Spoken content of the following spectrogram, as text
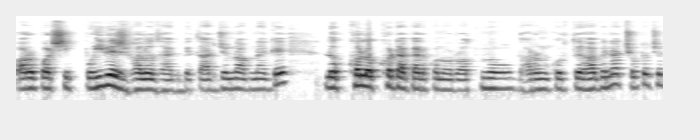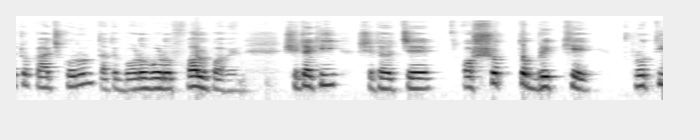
পারপার্শ্বিক পরিবেশ ভালো থাকবে, তার জন্য আপনাকে লক্ষ লক্ষ টাকার কোনো রত্ন ধারণ করতে হবে না। ছোট ছোট কাজ করুন, তাতে বড় বড় ফল পাবেন। সেটা কি? সেটা হচ্ছে অশ্বত্থ বৃক্ষে প্রতি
